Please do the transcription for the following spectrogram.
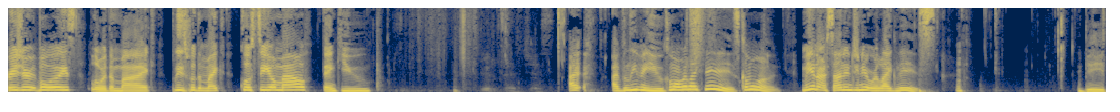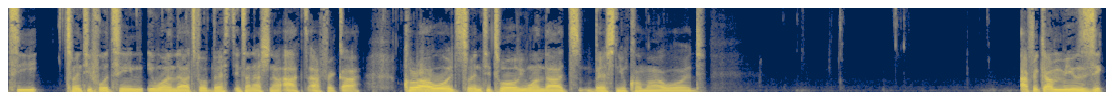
Raise your voice, lower the mic. Please put the mic close to your mouth. Thank you. I I believe in you. Come on, we're like this. Come on. Me and our sound engineer were like this. BET 2014, he won that for Best International Act Africa. Kora Awards 2012, he won that Best Newcomer Award. African Music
